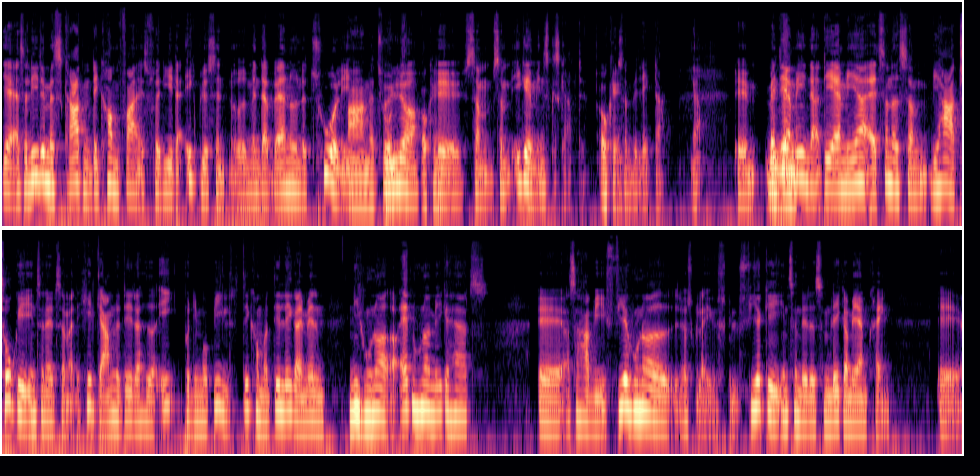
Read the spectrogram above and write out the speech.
Ja, altså lige det med skratten, det kom faktisk, fordi der ikke blev sendt noget, men der var noget naturligt, Ah, naturligt. bølger, Okay. øh, som, som ikke er menneskeskabte, Okay. som vil ligge der. Ja. Øh, men, Men- det jeg men- mener, det er mere, at sådan noget som, vi har 2G-internet, som er det helt gamle, det der hedder E på din mobil, det, kommer, det ligger imellem 900 og 1800 MHz, øh, og så har vi 400, jeg skulle, jeg skulle 4G-internettet, som ligger mere omkring øh,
